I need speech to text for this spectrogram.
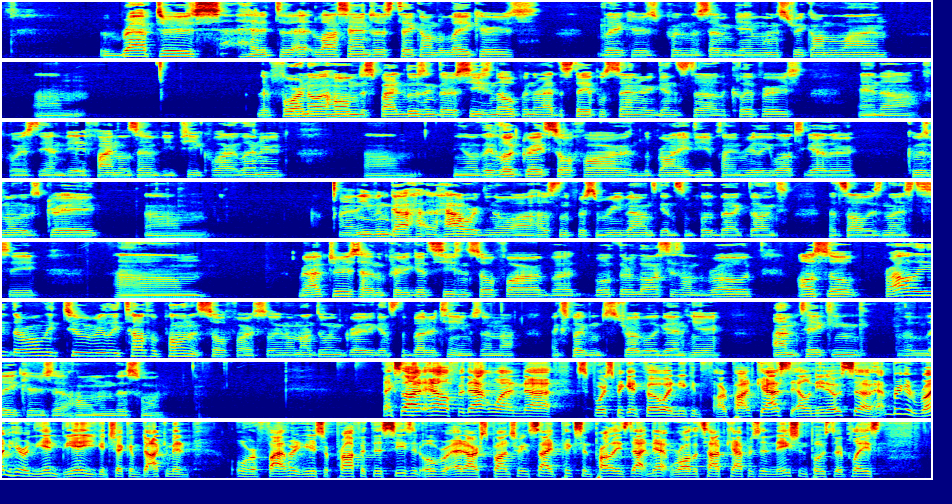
the Raptors headed to Los Angeles take on the Lakers. Lakers putting the seven game win streak on the line. Um, they're 4 0 at home despite losing their season opener at the Staples Center against uh, the Clippers. And, uh, of course, the NBA Finals MVP, Kawhi Leonard. Um, you know, they've looked great so far. And LeBron AD are playing really well together. Kuzma looks great. Um, and even got Howard, you know, uh, hustling for some rebounds, getting some putback dunks. That's always nice to see. Um, Raptors having a pretty good season so far, but both their losses on the road. Also, probably their only two really tough opponents so far. So you know, not doing great against the better teams, and uh, I expect them to struggle again here. I'm taking the Lakers at home in this one. Thanks a lot, El, for that one. Uh, Sports Pick Info, and you can our podcast, El Ninos, uh, have a pretty good run here in the NBA. You can check them documented over 500 units of profit this season over at our sponsoring site, picksandparlays.net, where all the top cappers in the nation post their plays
